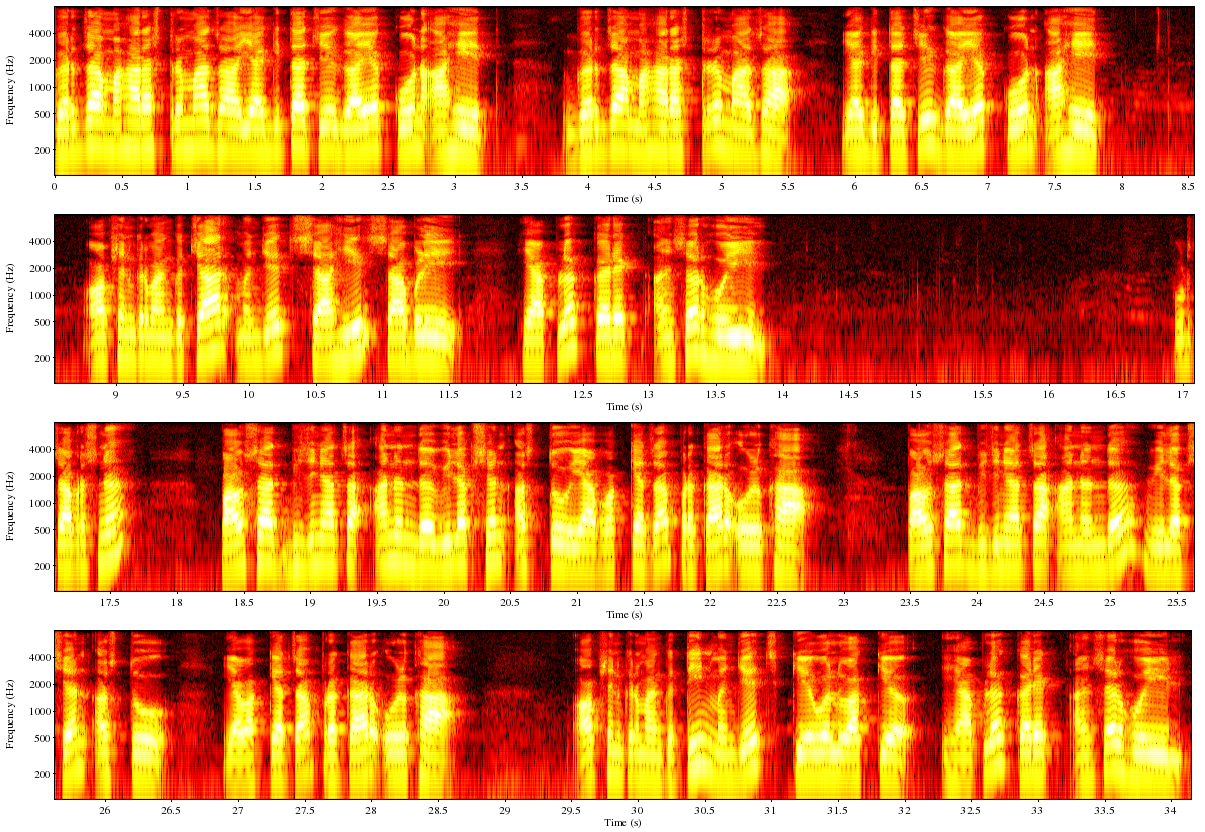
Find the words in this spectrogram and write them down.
गरजा महाराष्ट्र माझा या गीताचे गायक कोण आहेत? गरजा महाराष्ट्र माझा या गीताचे गायक कोण आहेत? ऑप्शन क्रमांक चार म्हणजेच शाहीर साबळे. हे आपलं करेक्ट आन्सर होईल. पुढचा प्रश्न पावसात भिजण्याचा आनंद विलक्षण असतो या वाक्याचा प्रकार ओळखा. पावसात भिजण्याचा आनंद विलक्षण असतो या वाक्याचा प्रकार ओळखा. ऑप्शन क्रमांक तीन म्हणजेच केवल वाक्य. हे आपलं करेक्ट आन्सर होईल.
